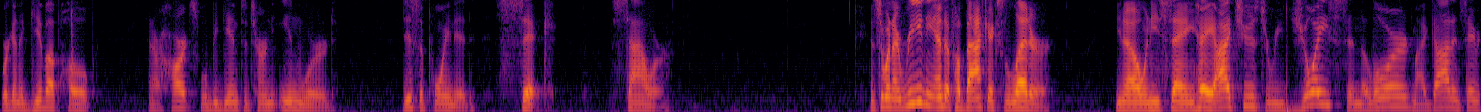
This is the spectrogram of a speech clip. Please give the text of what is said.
we're going to give up hope, and our hearts will begin to turn inward, disappointed, sick, sour. And so when I read the end of Habakkuk's letter, you know, when he's saying, Hey, I choose to rejoice in the Lord, my God and Savior,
